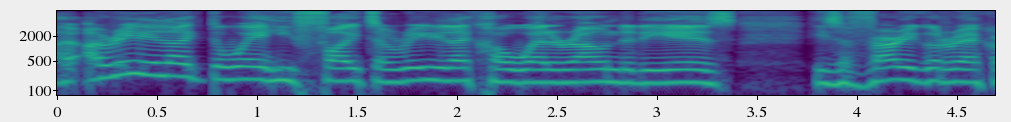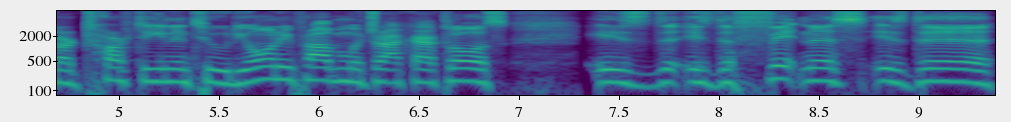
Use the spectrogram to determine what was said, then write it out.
I, I really like the way he fights. I really like how well rounded he is. He's a very good record, thirteen and two. The only problem with Drakkar Klose is the is the fitness, is the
